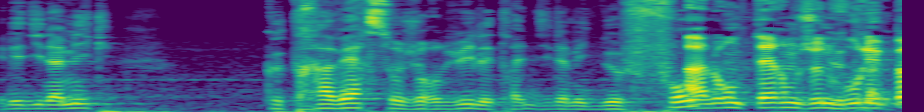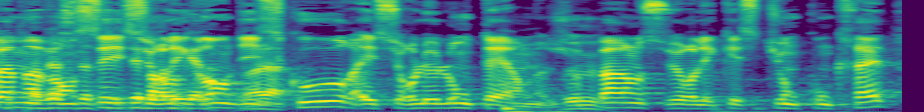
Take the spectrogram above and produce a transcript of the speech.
et les dynamiques que traversent aujourd'hui les dynamiques de fond. À long terme, je ne voulais pas m'avancer sur les grands discours et sur le long terme. Je mm. parle sur les questions concrètes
